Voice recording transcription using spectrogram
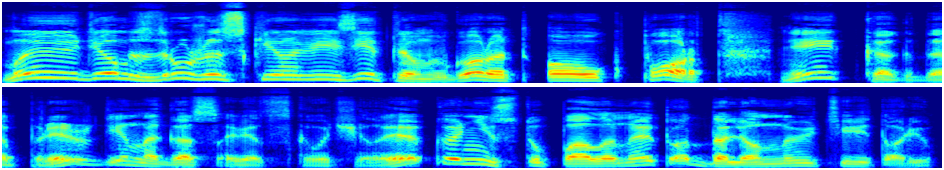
Мы идем с дружеским визитом в город Оукпорт. Никогда прежде нога советского человека не ступала на эту отдаленную территорию.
